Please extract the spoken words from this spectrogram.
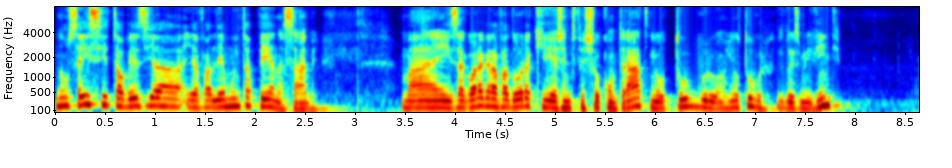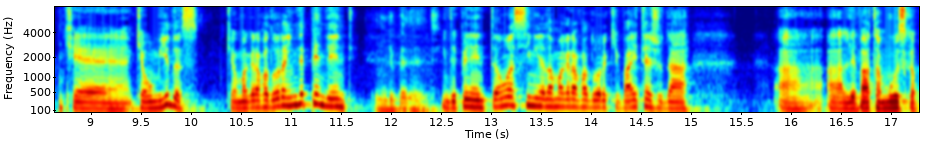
não sei se talvez ia, ia valer muito a pena, sabe? Mas agora a gravadora que a gente fechou o contrato em outubro, em outubro de 2020, que é que é o Midas, que é uma gravadora independente. Independente. Independente. Então, assim, ela é uma gravadora que vai te ajudar a, a levar a tua música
